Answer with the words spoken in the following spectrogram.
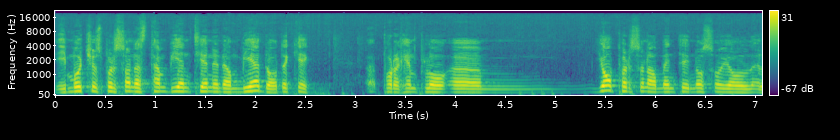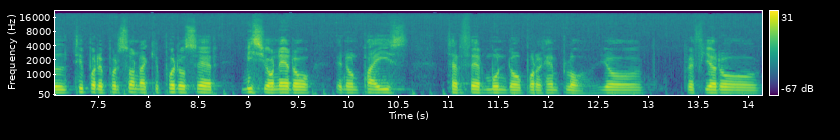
Y muchas personas también tienen el miedo de que, por ejemplo, um, yo personalmente no soy el tipo de persona que puedo ser misionero en un país tercer mundo, por ejemplo. Yo prefiero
